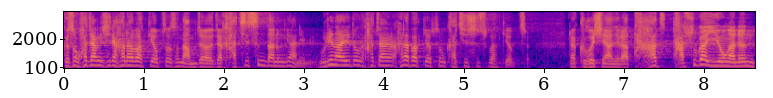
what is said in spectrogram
그래서 화장실이 하나밖에 없어서 남자 여자 같이 쓴다는 게 아닙니다. 우리 나이도 화장 하나밖에 없으면 같이 쓸 수밖에 없죠. 그것이 아니라 다 다수가 이용하는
